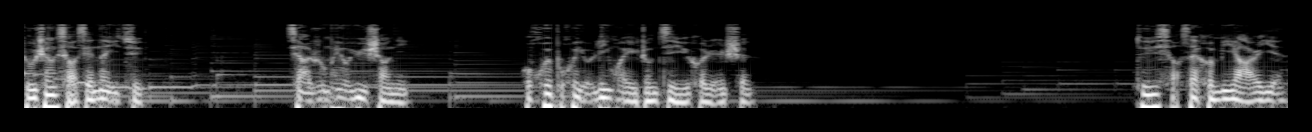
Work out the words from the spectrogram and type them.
如张小娴那一句：“假如没有遇上你，我会不会有另外一种际遇和人生？”对于小塞和米娅而言，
